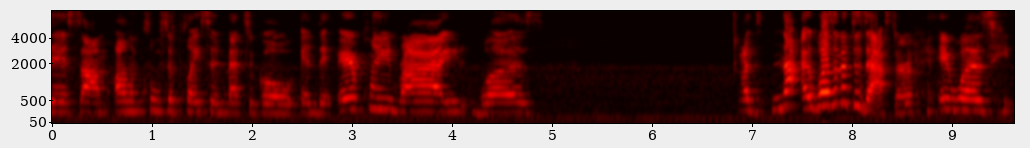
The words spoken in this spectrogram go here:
this um, all-inclusive place in mexico and the airplane ride was a, not it wasn't a disaster. It was he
